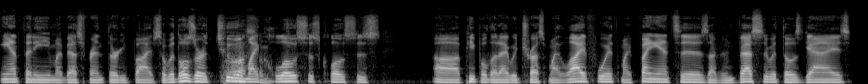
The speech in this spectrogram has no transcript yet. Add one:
Anthony, my best friend, 35. So but those are two of my Awesome. closest, closest uh, people that I would trust my life with, my finances. I've invested with those guys.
